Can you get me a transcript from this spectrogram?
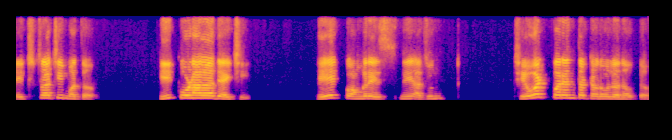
एक्स्ट्राची मतं ही कोणाला द्यायची? हे काँग्रेसने अजून शेवटपर्यंत ठरवलं नव्हतं.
